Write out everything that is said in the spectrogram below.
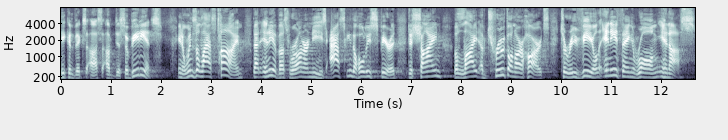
He convicts us of disobedience. You know, when's the last time that any of us were on our knees asking the Holy Spirit to shine the light of truth on our hearts to reveal anything wrong in us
